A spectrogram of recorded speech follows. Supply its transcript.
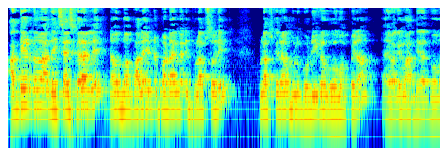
අත් දෙකට තමයි අද එක්සර්සයිස් කරන්නේ. නමුත් මම පළවෙනිට පටන් ගන්නේ පුලප්ස් වලින්. පුලප්ස් කරාම මුළු බොඩි එකම වෝම් අප් වෙනවා. ඒ වගේම අත් දෙකත් වෝම්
